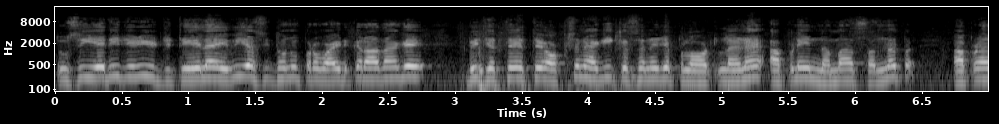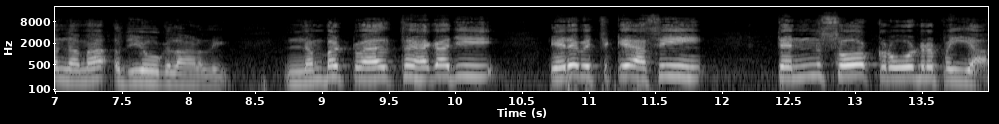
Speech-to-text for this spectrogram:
ਤੁਸੀਂ ਇਹਦੀ ਜਿਹੜੀ ਡਿਟੇਲ ਹੈ ਇਹ ਵੀ ਅਸੀਂ ਤੁਹਾਨੂੰ ਪ੍ਰੋਵਾਈਡ ਕਰਾ ਦਾਂਗੇ ਵੀ ਜਿੱਥੇ ਇੱਥੇ ਆਕਸ਼ਨ ਹੈਗੀ, ਕਿਸੇ ਨੇ ਜੇ ਪਲਾਟ ਲੈਣਾ ਹੈ, ਆਪਣੀ ਨਵਾਂ ਸਨਤ ਆਪਣਾ ਨਵਾਂ ਉਦਯੋਗ ਲਾਉਣ ਲਈ। ਨੰਬਰ 12th ਹੈਗਾ ਜੀ, ਇਹਦੇ ਵਿੱਚ ਕਿ ਅਸੀਂ 300 ਕਰੋੜ ਰੁਪਈਆ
